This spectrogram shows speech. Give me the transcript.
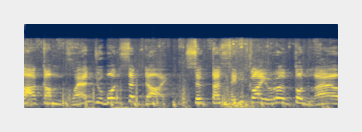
ตากรรมแขวนอยู่บนเส้นได้ศึกตัดสินใกล้เริ่มต้นแล้ว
